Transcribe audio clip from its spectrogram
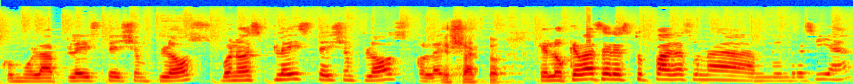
como la PlayStation Plus. Bueno, es PlayStation Plus Collection. Exacto. Que lo que va a hacer es tú pagas una membresía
